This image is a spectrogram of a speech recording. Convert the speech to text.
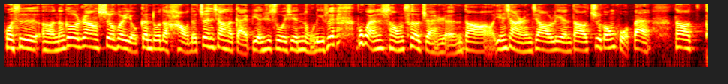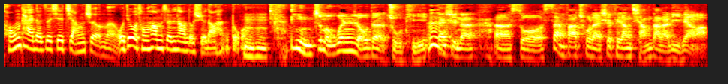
或是呃，能够让社会有更多的好的正向的改变，去做一些努力。所以，不管是从策展人到演讲人教练，到志工伙伴，到同台的这些讲者们，我觉得我从他们身上都学到很多。嗯哼，定这么温柔的主题，但是呢，呃，所散发出来是非常强大的力量啊！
